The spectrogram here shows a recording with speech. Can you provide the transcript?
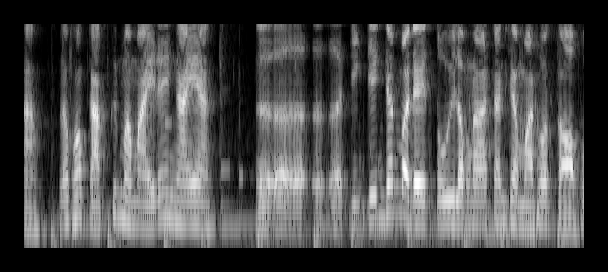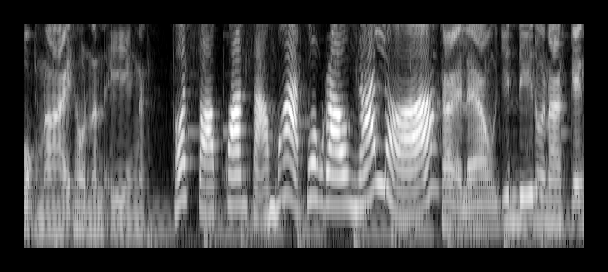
อ้าวแล้วเขากลับขึ้นมาใหม่ได้ไงอะเออเออเออเออเออจริง ๆ ฉันไม่ได้ตุยหรอกนะฉันแค่มาทดสอบพวกนายเท่านั้นเองนะ ทดสอบความสามารถพวกเรางั้นเหรอ ใช่แล้วยินดีด้วยนะเก่ง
